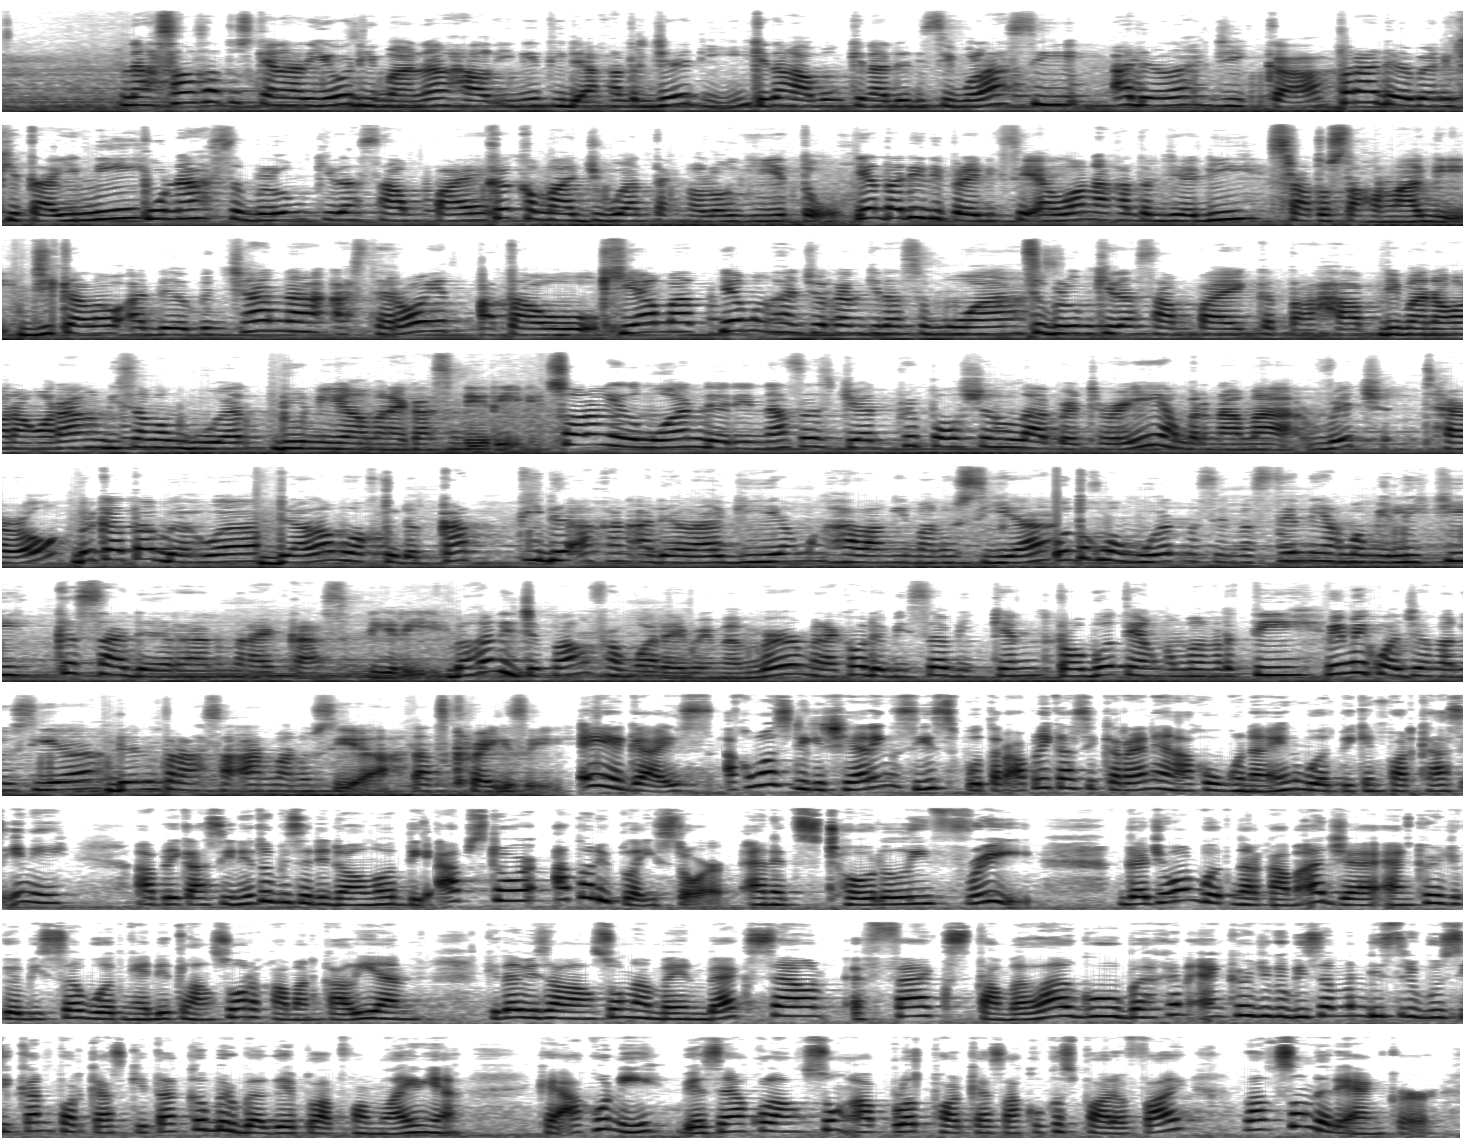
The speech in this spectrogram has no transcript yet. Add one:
Nah, salah satu skenario di mana hal ini tidak akan terjadi, kita nggak mungkin ada di simulasi, adalah jika peradaban kita ini punah sebelum kita sampai ke kemajuan teknologi itu. Yang tadi diprediksi Elon akan terjadi 100 tahun lagi. Jikalau ada bencana, asteroid, atau kiamat yang menghancurkan kita semua sebelum kita sampai ke tahap di mana orang-orang bisa membuat dunia mereka sendiri. Seorang ilmuwan dari NASA's Jet Propulsion Laboratory yang bernama Rich Terrell berkata bahwa dalam waktu dekat tidak akan ada lagi yang menghalangi manusia untuk membuat mesin-mesin yang memiliki kesadaran mereka sendiri. Bahkan di Jepang, from what I remember, mereka udah bisa bikin robot yang mengerti mimik wajah manusia dan perasaan manusia. That's crazy. Eh hey guys, aku mau sedikit sharing sih seputar aplikasi keren yang aku gunain buat bikin podcast ini. Aplikasi ini tuh bisa di-download di App Store atau di Play Store, and it's totally free. Gak cuma buat ngerekam aja, Anchor juga bisa buat ngedit langsung rekaman kalian kalian. Kita bisa langsung nambahin back sound, effects, tambah lagu, bahkan Anchor juga bisa mendistribusikan podcast kita ke berbagai platform lainnya. Kayak aku nih, biasanya aku langsung upload podcast aku ke Spotify langsung dari Anchor.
